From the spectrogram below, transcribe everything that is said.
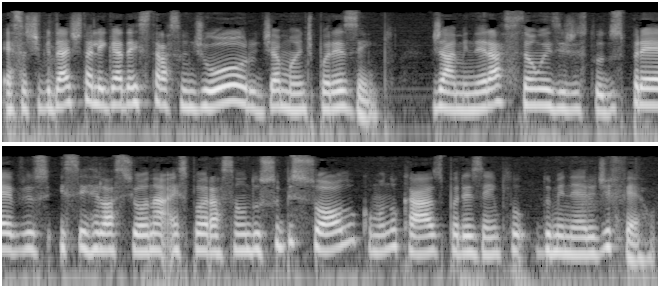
Essa atividade está ligada à extração de ouro, diamante, por exemplo. Já a mineração exige estudos prévios e se relaciona à exploração do subsolo, como no caso, por exemplo, do minério de ferro.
